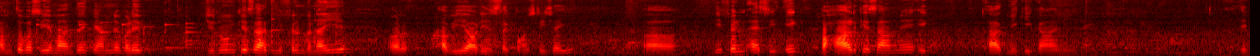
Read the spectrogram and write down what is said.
हम तो बस ये मानते हैं कि हमने बड़े जुनून के साथ ये फ़िल्म बनाई है और अब ये ऑडियंस तक पहुंचनी चाहिए। आ, ये फ़िल्म ऐसी एक पहाड़ के सामने एक आदमी की कहानी है। एक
